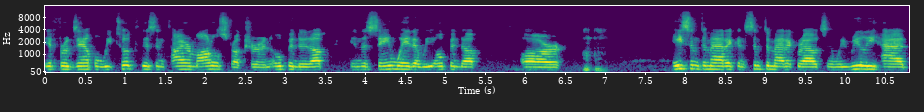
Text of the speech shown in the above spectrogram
if, for example, we took this entire model structure and opened it up in the same way that we opened up our asymptomatic and symptomatic routes, and we really had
